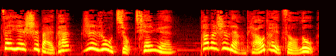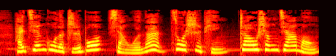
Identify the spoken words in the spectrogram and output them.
在夜市摆摊，日入九千元。他们是两条腿走路，还兼顾了直播、想文案、做视频、招生加盟。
